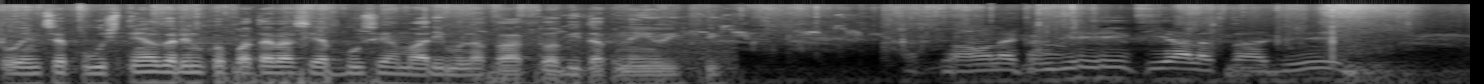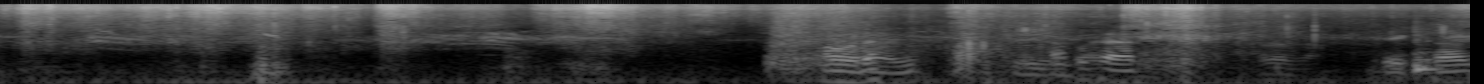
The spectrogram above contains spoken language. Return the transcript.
तो इनसे पूछते हैं अगर इनको पता है वैसे अबू से हमारी मुलाकात तो अभी तक नहीं हुई थी। असलम जी क्या हाल जी? और? ठीक ठाक।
